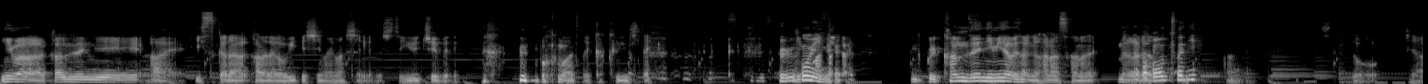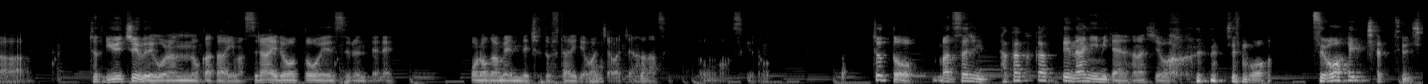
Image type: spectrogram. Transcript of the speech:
今、完全に、はい、椅子から体が浮いてしまいましたけど、ちょっと YouTube で 僕も後で確認したい。すごいね。これ完全にみなべさんが話す話流れだ本当に？はいちょっと、じゃあ、ちょっと YouTube でご覧の方は今スライドを投影するんでね、この画面でちょっと2人でわちゃわちゃ話せたと思うんですけど、ちょっと、まず最初に多角化って何みたいな話を、ちょっともう、ツボ入っちゃってるじ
